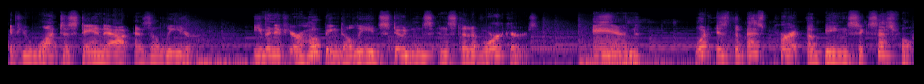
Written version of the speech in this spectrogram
if you want to stand out as a leader, even if you're hoping to lead students instead of workers? And what is the best part of being successful?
